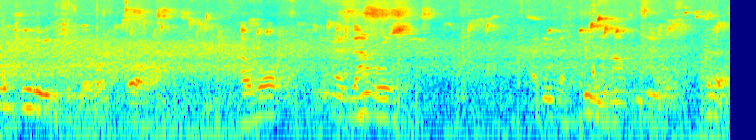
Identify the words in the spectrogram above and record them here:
A few weeks ago, I walked, that was, I think that's two and a half miles to there.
